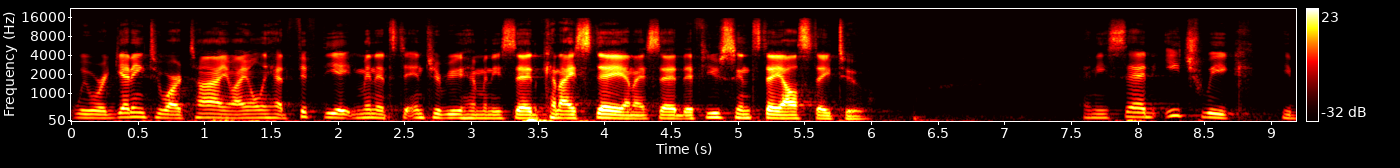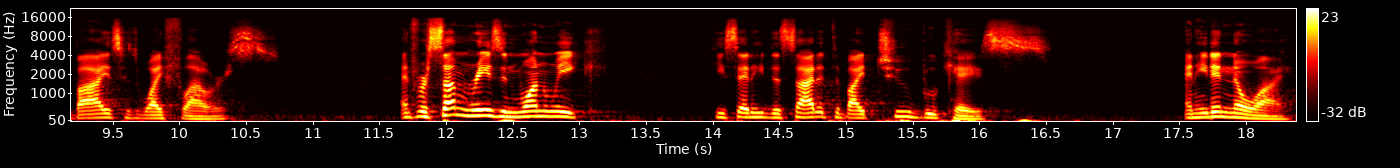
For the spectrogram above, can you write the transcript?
we were getting to our time. I only had 58 minutes to interview him, and he said, Can I stay? And I said, If you can stay, I'll stay too. And he said, Each week he buys his wife flowers. And for some reason, one week, he said he decided to buy two bouquets. And he didn't know why.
